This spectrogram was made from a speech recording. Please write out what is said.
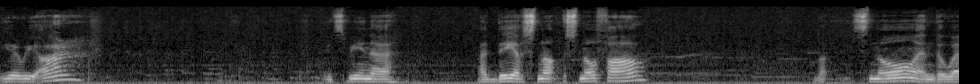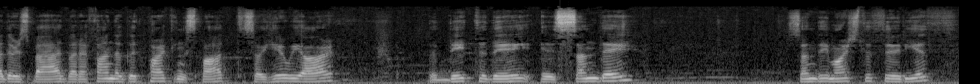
here we are. It's been a a day of snow, snowfall, but snow and the weather's bad. But I found a good parking spot, so here we are. The date today is Sunday, Sunday, March the 30th.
